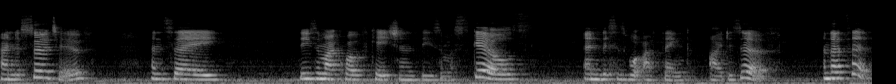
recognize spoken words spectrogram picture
and assertive and say, These are my qualifications, these are my skills, and this is what I think I deserve. And that's it,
